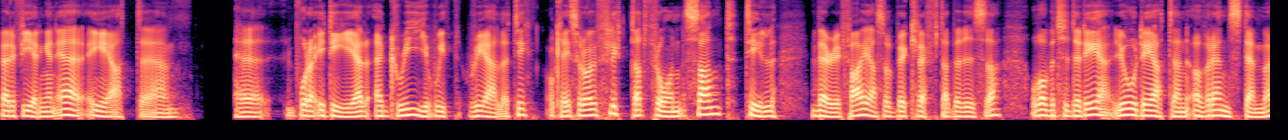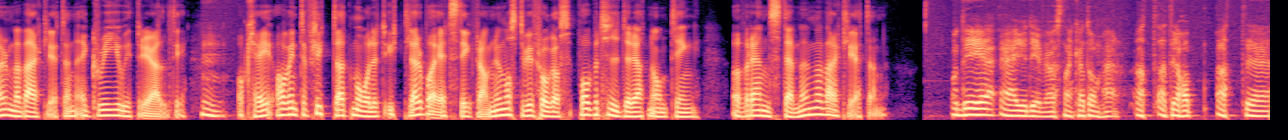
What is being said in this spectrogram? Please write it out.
verifieringen är, är att eh, eh, våra idéer agree with reality. Okej, så då har vi flyttat från sant till verify, alltså bekräfta, bevisa. Och vad betyder det? Jo, det är att den överensstämmer med verkligheten, agree with reality. Mm. Okej, har vi inte flyttat målet ytterligare bara ett steg fram? Nu måste vi fråga oss, vad betyder det att någonting överensstämmer med verkligheten? Och det är ju det vi har snackat om här. Att, att, har, att, eh,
